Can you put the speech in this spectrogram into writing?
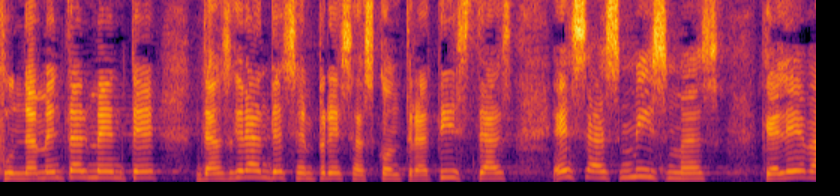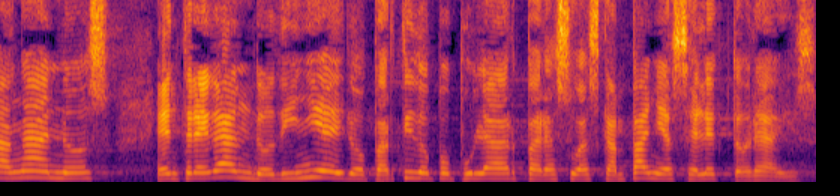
fundamentalmente das grandes empresas contratistas, esas mismas que levan anos entregando diñeiro ao Partido Popular para as súas campañas electorais.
